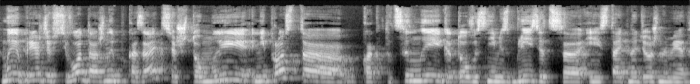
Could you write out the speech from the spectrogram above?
Мы прежде всего должны показать, что мы не просто как-то цены, готовы с ними сблизиться и стать надежными,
